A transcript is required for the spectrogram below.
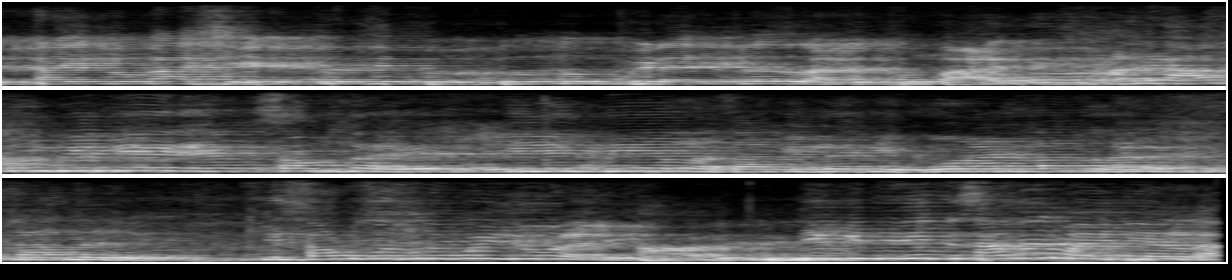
म्हणजे काही लोक असे आहेत तर ते दोन दोन पिढ्या राहतात पण भाडे द्यायचे. आणि अजून बी ती एक संस्था आहे की मी यांना सांगितलं की हे दोन अडीच लाख झाले शासनाचे. ती संस्था सुद्धा पहिली येऊन आली हा. ती किती देते सांगा ना माहिती यांना.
